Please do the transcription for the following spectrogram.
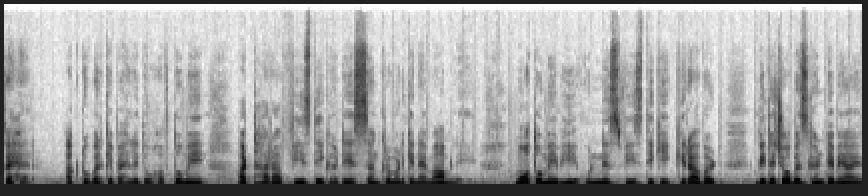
कहर। अक्टूबर के पहले दो हफ्तों में 18 फ़ीसदी घटे संक्रमण के नए मामले। मौतों में भी 19 फ़ीसदी की गिरावट। बीते 24 घंटे में आए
